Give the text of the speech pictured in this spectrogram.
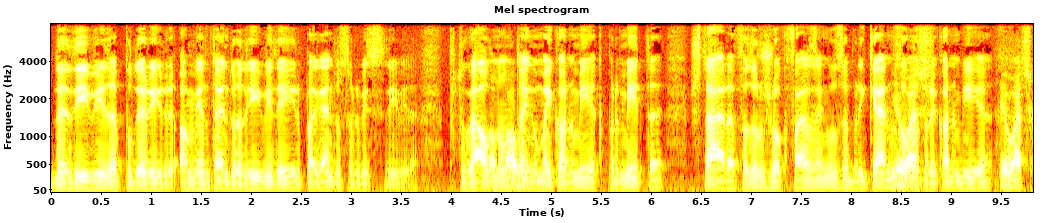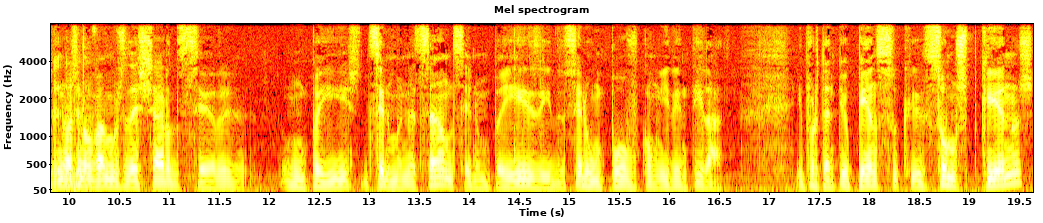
da dívida, poder ir aumentando a dívida e ir pagando o serviço de dívida. Portugal oh, não Paulo, tem uma economia que permita estar a fazer o jogo que fazem os americanos ou acho, outra economia. Eu acho que nós não vamos deixar de ser um país, de ser uma nação, de ser um país e de ser um povo com identidade. E, portanto, eu penso que somos pequenos,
